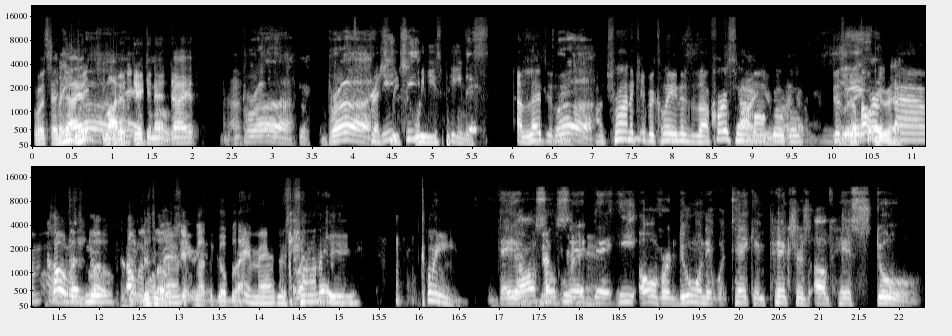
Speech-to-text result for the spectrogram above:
what's that diet? mentioned A lot of dick in that though. diet. Huh? Bruh, bruh, Freshly he keep, squeezed penis. Allegedly, Bruh. I'm trying to keep it clean. This is our first time on. Google. This Yeah. is the first right. time on Colon this blow. new. Colon This whole shit about to go black. Hey man, just trying to be clean. They And also said it that he overdoing it with taking pictures of his stool.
